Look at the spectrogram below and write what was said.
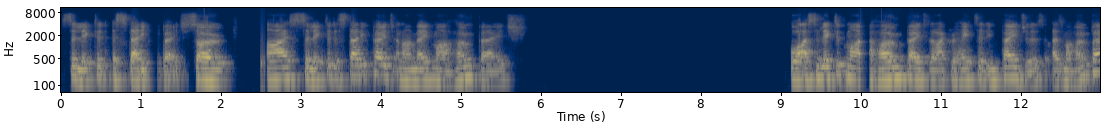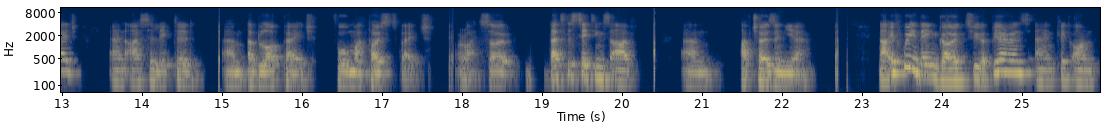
selected a static page. So I selected a static page and I made my home page. Or I selected my home page that I created in pages as my home page, and I selected um, a blog page for my posts page. All right, so that's the settings I've um, I've chosen here. Now, if we then go to appearance and click on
